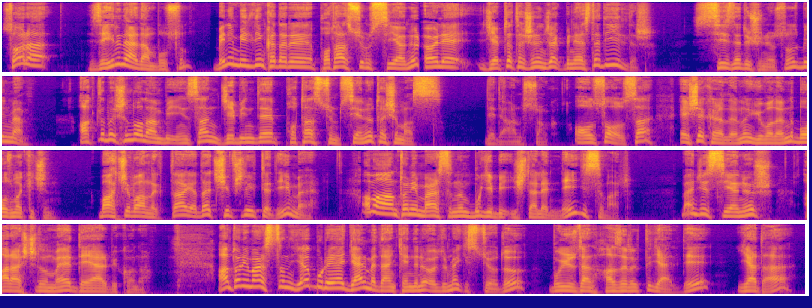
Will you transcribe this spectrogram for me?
Sonra zehri nereden bulsun? Benim bildiğim kadarı potasyum siyanür öyle cepte taşınacak bir nesne değildir. Siz ne düşünüyorsunuz bilmem. Aklı başında olan bir insan cebinde potasyum siyanür taşımaz, dedi Armstrong. Olsa olsa eşek aralarının yuvalarını bozmak için. Bahçıvanlıkta ya da çiftçilikte değil mi? Ama Anthony Marston'ın bu gibi işlerle ne ilgisi var? Bence siyanür araştırılmaya değer bir konu. Anthony Marston ya buraya gelmeden kendini öldürmek istiyordu, bu yüzden hazırlıklı geldi ya da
